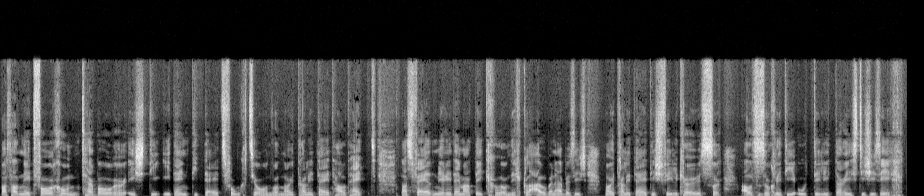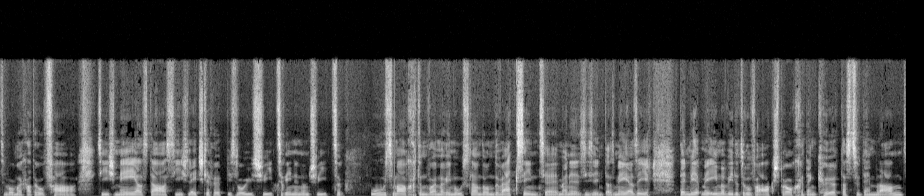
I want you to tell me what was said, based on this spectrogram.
was halt nicht vorkommt, Herr Bohrer, ist die Identitätsfunktion, die, die Neutralität halt hat. Das fehlt mir in dem Artikel und ich glaube eben, es ist, Neutralität ist viel größer als so ein bisschen die utilitaristische Sicht, wo man darauf haben kann. Sie ist mehr als das. Sie ist letztlich etwas, wo uns Schweizerinnen und Schweizer ausmacht und wenn wir im Ausland unterwegs sind, ich meine, sie sind das mehr als ich, dann wird mir immer wieder darauf angesprochen, dann gehört das zu dem Land.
